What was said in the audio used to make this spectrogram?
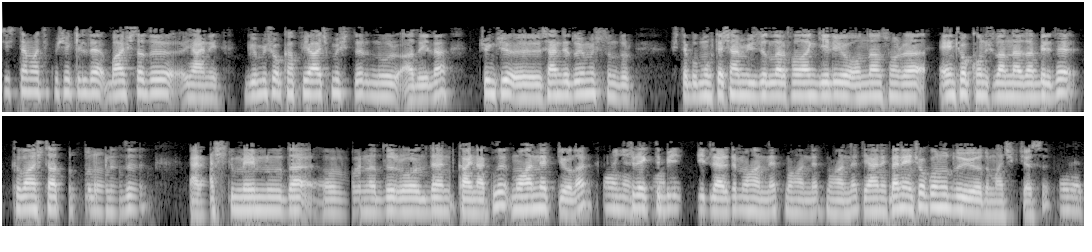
sistematik bir şekilde başladığı yani Gümüş o kapıyı açmıştır Nur adıyla. Çünkü e, sen de duymuşsundur. İşte bu muhteşem yüzyıllar falan geliyor. Ondan sonra en çok konuşulanlardan biri de Kıvanç Tatlıtuğ'un oynadığı yani Aşkı Memnu'da oynadığı rolden kaynaklı Muhannet diyorlar. Aynen. Sürekli bir dillerde Muhannet, Muhannet, Muhannet. Yani ben en çok onu duyuyordum açıkçası. Evet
